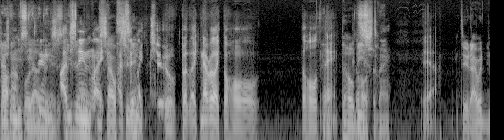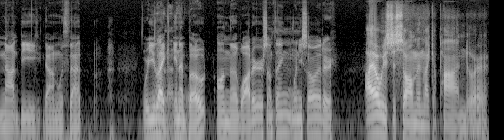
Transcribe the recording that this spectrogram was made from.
Jarod's often do you see alligators? He's- I've he's seen in like South I've Sudan. seen like two, but like never like the whole, the whole Yeah. thing. the whole The whole beast. shebang. Yeah. Dude, I would not be down with that. Were you like in a either. boat on the water or something when you saw it, or I always just saw them in like a pond or.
